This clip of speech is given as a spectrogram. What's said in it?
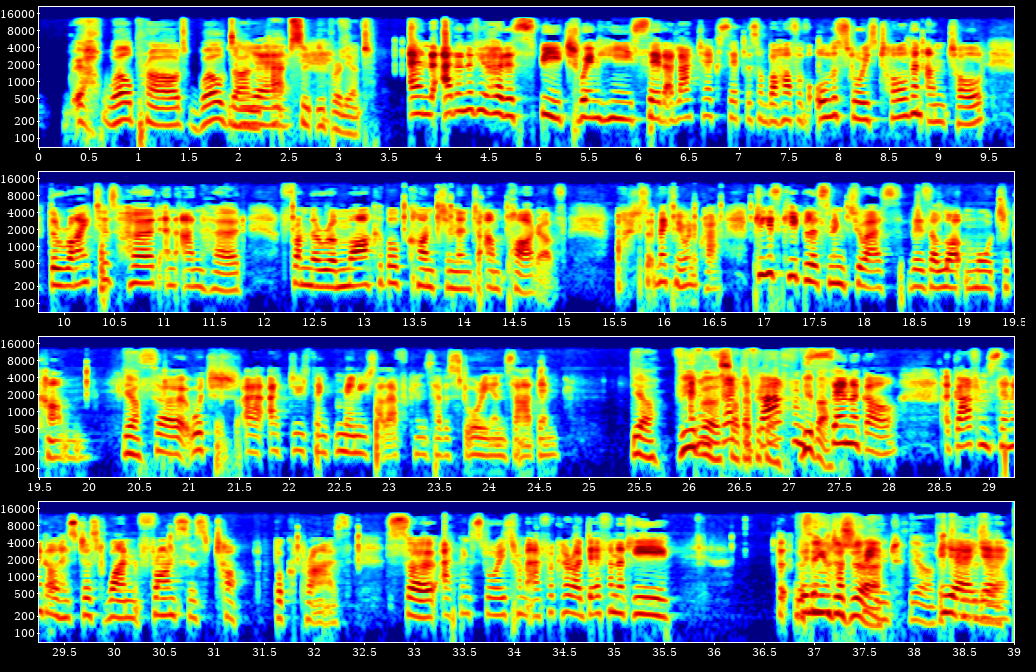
well proud, well done, Yeah. absolutely brilliant. And I don't know if you heard his speech when he said, I'd like to accept this on behalf of all the stories told and untold, the writers heard and unheard from the remarkable continent I'm part of. Oh, so it makes me want to cry. Please keep listening to us. There's a lot more to come. Yeah. So, which I, I do think many South Africans have a story inside them. Yeah. Viva in fact, South a guy from Viva. Senegal, a guy from Senegal has just won France's top Book Prize. So I think stories from Africa are definitely the, The the, thing new hot jour. trend. Yeah, the yeah, thing yeah.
